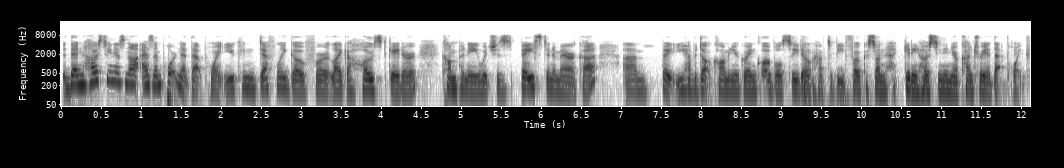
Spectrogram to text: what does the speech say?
then hosting is not as important at that point. You can definitely go for like a HostGator company, which is based in America, um, but you have a dot .com and you're going global, so you don't have to be focused on getting hosting in your country at that point.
